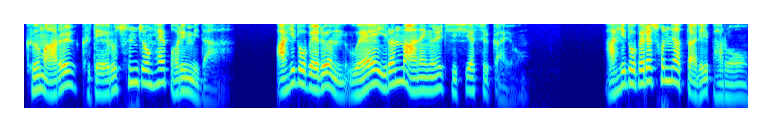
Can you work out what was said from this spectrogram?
그 말을 그대로 순종해 버립니다. 아히도벨은 왜 이런 만행을 지시했을까요? 아히도벨의 손녀딸이 바로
